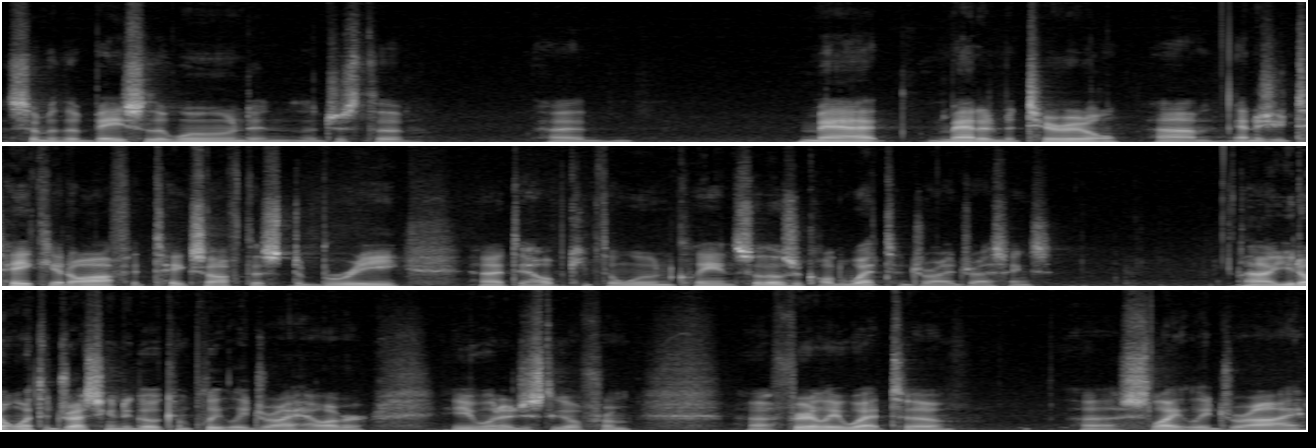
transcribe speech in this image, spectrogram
some of the base of the wound and just the uh, mat, matted material. Um, and as you take it off, it takes off this debris uh, to help keep the wound clean. So those are called wet to dry dressings. Uh, you don't want the dressing to go completely dry, however. You want it just to go from uh, fairly wet to uh, slightly dry.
